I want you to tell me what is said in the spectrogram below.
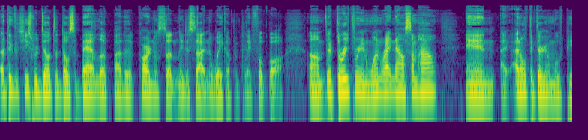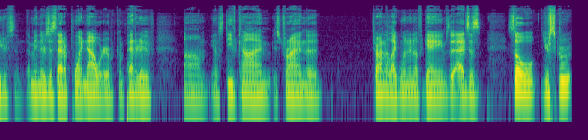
I think the Chiefs were dealt a dose of bad luck by the Cardinals suddenly deciding to wake up and play football. Um, they're three three and one right now somehow, and I, I don't think they're going to move Peterson. I mean, they're just at a point now where they're competitive. Um, you know, Steve Keim is trying to trying to like win enough games. I just so you're screwed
